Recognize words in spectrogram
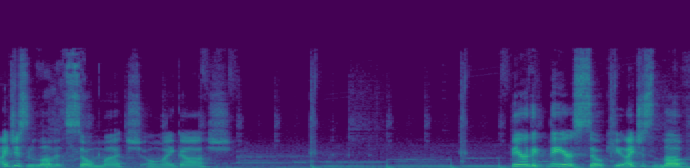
I just love it so much. Oh my gosh. They're the, they are so cute. I just love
